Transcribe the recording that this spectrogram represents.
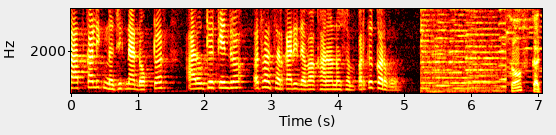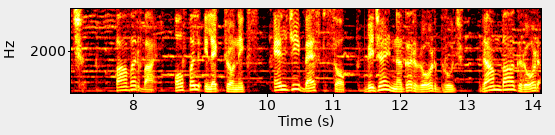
તાત્કાલિક નજીકના ડૉક્ટર આરોગ્ય કેન્દ્ર અથવા સરકારી દવાખાનાનો સંપર્ક કરવો. સોફ Kutch power by Opal electronics LG best shop Vijaynagar road Bhuj Rambagh road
